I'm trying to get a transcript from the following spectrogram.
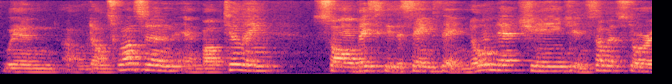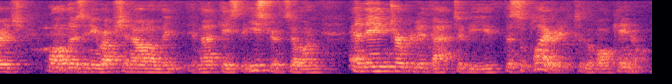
when um, Don Swanson and Bob Tilling saw basically the same thing. No net change in summit storage while there's an eruption out on the, in that case, the East Rift Zone, and they interpreted that to be the supply rate to the volcano.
